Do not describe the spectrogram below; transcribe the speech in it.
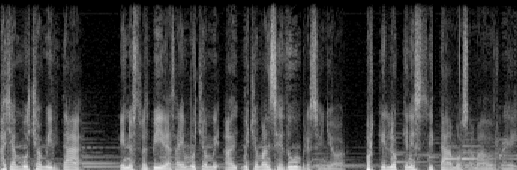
haya mucha humildad en nuestras vidas, haya mucha, mucha mansedumbre, Señor, porque es lo que necesitamos, amado Rey.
